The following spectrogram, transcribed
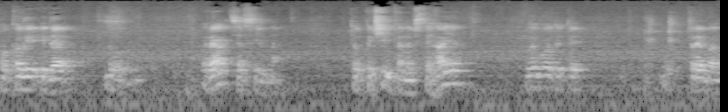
Бо коли йде ну, реакція сильна, то печінка не встигає виводити. Треба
